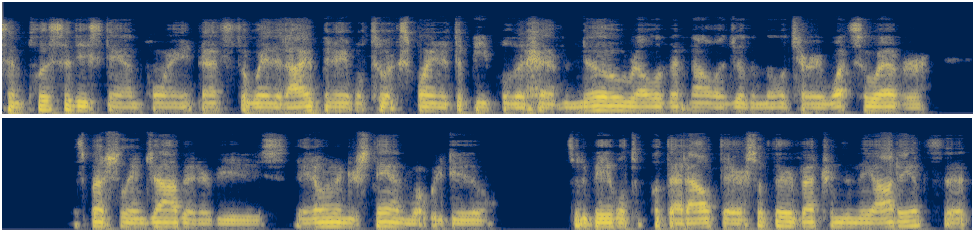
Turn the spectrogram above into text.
simplicity standpoint, that's the way that I've been able to explain it to people that have no relevant knowledge of the military whatsoever especially in job interviews. They don't understand what we do. So to be able to put that out there. So if there are veterans in the audience, that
